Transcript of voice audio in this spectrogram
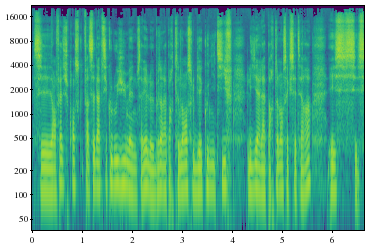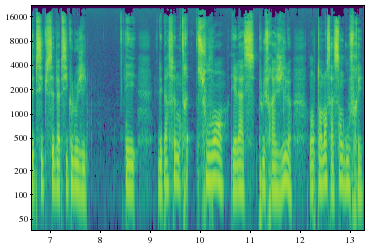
C'est en fait, je pense, enfin, c'est de la psychologie humaine. Vous savez, le besoin d'appartenance, le biais cognitif lié à l'appartenance, etc. Et c'est de la psychologie. Et les personnes souvent, hélas, plus fragiles, ont tendance à s'engouffrer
